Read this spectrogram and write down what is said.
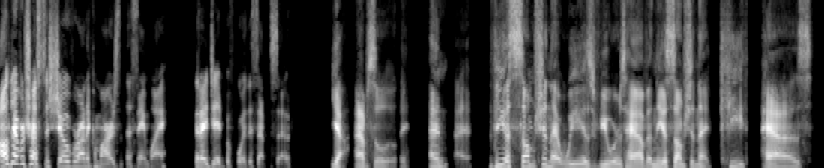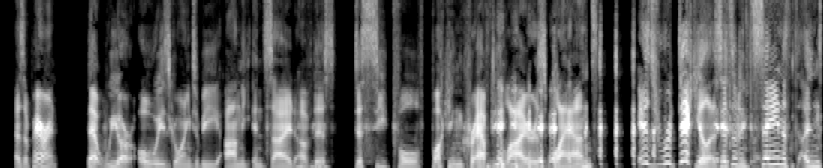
I'll never trust the show Veronica Mars in the same way that I did before this episode. Yeah, absolutely. And uh, the assumption that we as viewers have, and the assumption that Keith has as a parent, that we are always going to be on the inside of Mhm. this deceitful, fucking crafty liar's plans is ridiculous. It it's is an ridiculous. insane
